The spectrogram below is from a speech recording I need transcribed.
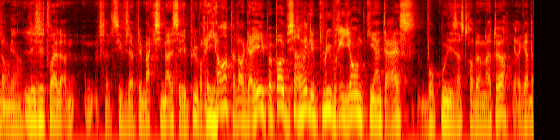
combien? Les étoiles, euh, si vous appelez maximal, c'est les plus brillantes. Alors Gaïa, il ne peut pas observer les plus brillantes qui intéressent beaucoup les astronomes amateurs qui regardent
